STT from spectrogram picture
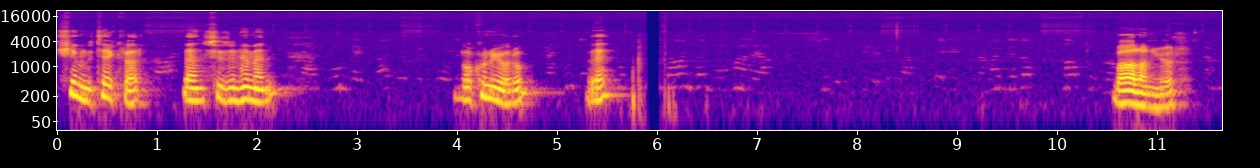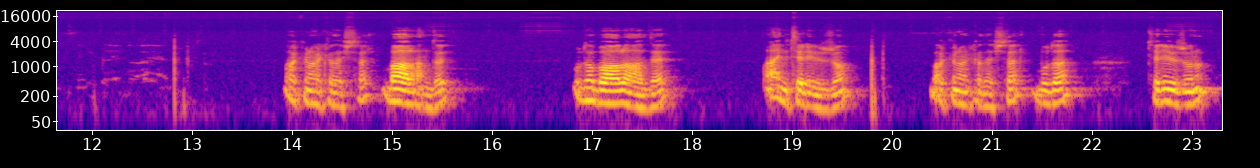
Şimdi tekrar ben sizin hemen dokunuyorum ve bağlanıyor. Bakın arkadaşlar bağlandı. Bu da bağlı halde. Aynı televizyon. Bakın arkadaşlar bu da televizyonun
